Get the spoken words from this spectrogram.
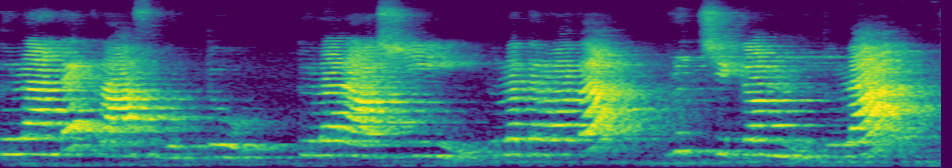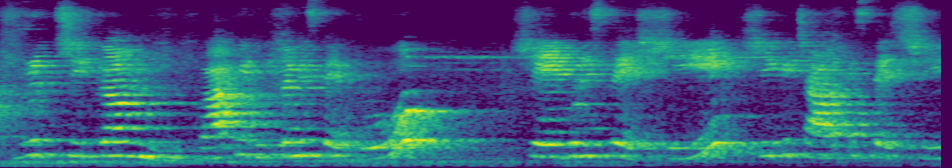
తుల అంటే త్రాసు గుర్తు. తుల రాశి. వృచ్చికం తులా వృచ్చికం వాకి రూపమిస్తే రు షేగుడిస్తే షీ షీకి చావకిస్తే షీ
